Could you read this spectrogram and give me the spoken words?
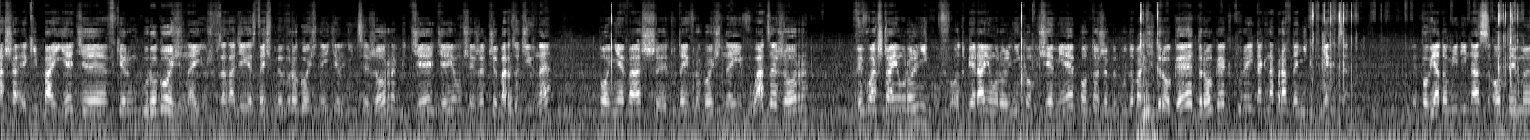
nasza ekipa jedzie w kierunku Rogoźnej. Już w zasadzie jesteśmy w Rogoźnej dzielnicy Żor, gdzie dzieją się rzeczy bardzo dziwne, ponieważ y, tutaj w Rogoźnej władze Żor wywłaszczają rolników, odbierają rolnikom ziemię po to, żeby budować drogę, drogę, której tak naprawdę nikt nie chce. Powiadomili nas o tym y,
